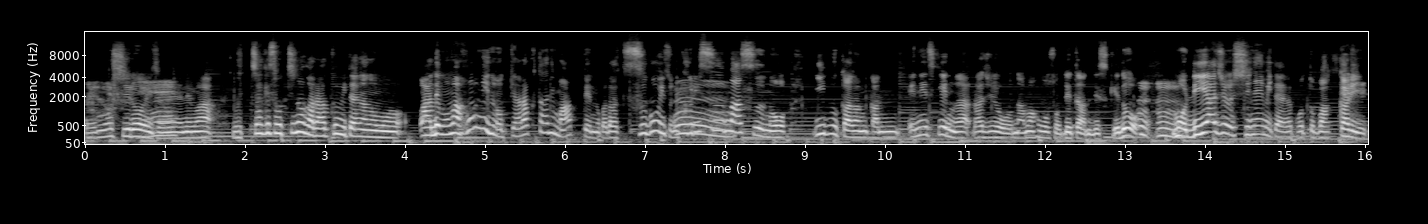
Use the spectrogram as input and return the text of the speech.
面白いですね。ねまあぶっちゃけそっちの方が楽みたいなのもあでもまあ本人のキャラクターにも合ってんのか。だからすごいですよね、クリスマスのイブかなんか NHK のラジオ生放送出たんですけど、うんうん、もうリア充死ねみたいなことばっかり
